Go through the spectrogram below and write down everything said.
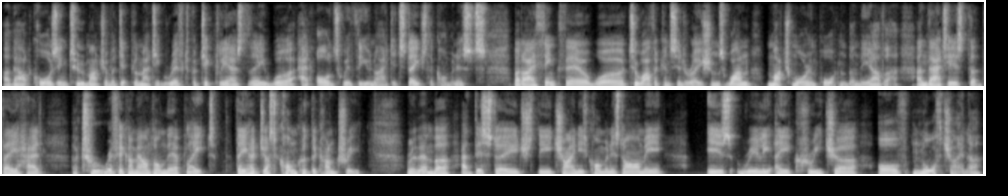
about causing too much of a diplomatic rift, particularly as they were at odds with the United States, the communists. But I think there were two other considerations, one much more important than the other, and that is that they had a terrific amount on their plate. They had just conquered the country. Remember, at this stage, the Chinese Communist Army is really a creature of North China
